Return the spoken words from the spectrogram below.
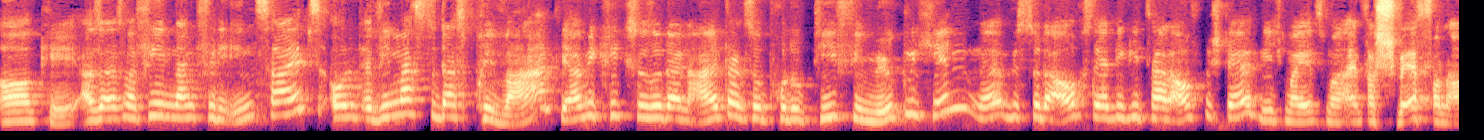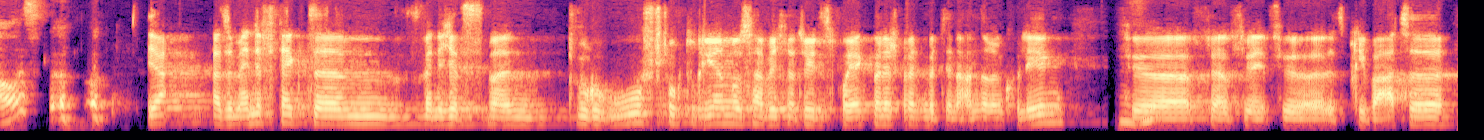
Okay, also erstmal vielen Dank für die Insights. Und äh, wie machst du das privat? Ja, wie kriegst du so deinen Alltag so produktiv wie möglich hin? Ne? Bist du da auch sehr digital aufgestellt? Gehe ich mal jetzt mal einfach schwer von aus. Ja, also im Endeffekt, ähm, wenn ich jetzt mein Büro strukturieren muss, habe ich natürlich das Projektmanagement mit den anderen Kollegen. Für, mhm. für, für, für das private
